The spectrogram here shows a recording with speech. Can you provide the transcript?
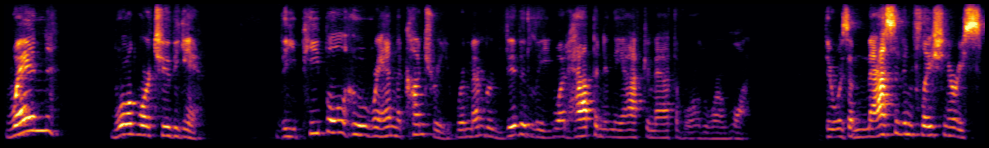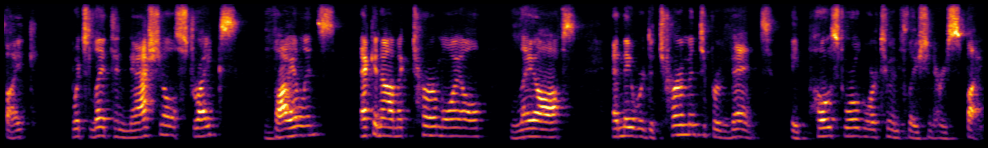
when World War II began, the people who ran the country remembered vividly what happened in the aftermath of World War I. There was a massive inflationary spike, which led to national strikes, violence, economic turmoil, layoffs, and they were determined to prevent a post World War II inflationary spike.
